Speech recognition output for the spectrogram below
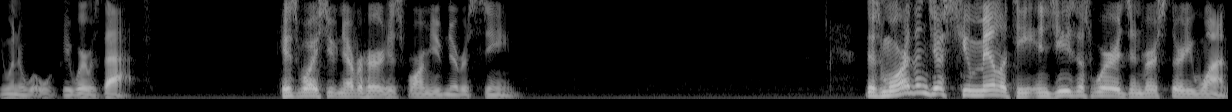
You wonder, okay, where was that? His voice you've never heard, his form you've never seen. There's more than just humility in Jesus' words in verse 31.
